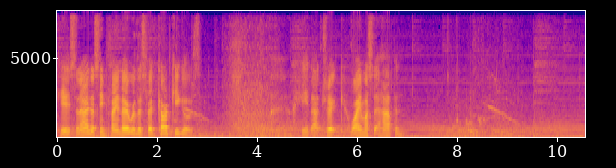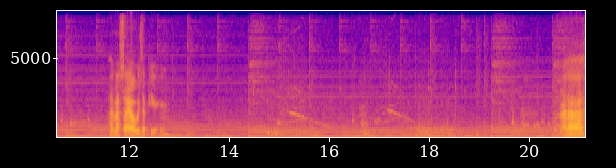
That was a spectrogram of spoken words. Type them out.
Okay, so now I just need to find out where this red card key goes. I hate that trick. Why must it happen? Why must I always appear here? Ah.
